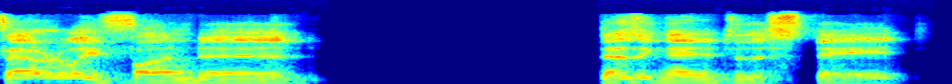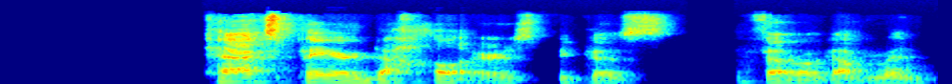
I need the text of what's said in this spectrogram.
federally funded, designated to the state, taxpayer dollars because the federal government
